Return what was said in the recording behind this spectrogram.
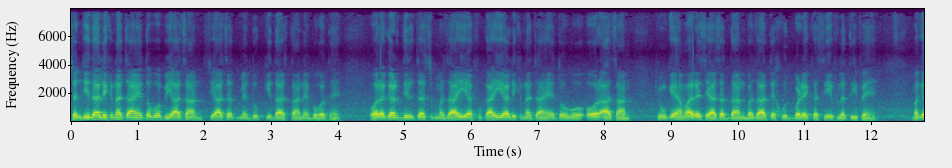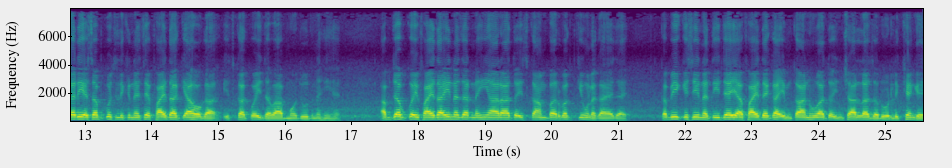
سنجیدہ لکھنا چاہیں تو وہ بھی آسان۔ سیاست میں دکھ کی داستانیں بہت ہیں۔ اور اگر دلچسپ مزاحیہ فکاہیہ لکھنا چاہیں تو وہ اور آسان، کیونکہ ہمارے سیاستدان بذات خود بڑے کثیف لطیفے ہیں۔ مگر یہ سب کچھ لکھنے سے فائدہ کیا ہوگا؟ اس کا کوئی جواب موجود نہیں ہے۔ اب جب کوئی فائدہ ہی نظر نہیں آ رہا تو اس کام پر وقت کیوں لگایا جائے؟ کبھی کسی نتیجے یا فائدے کا امکان ہوا تو انشاءاللہ ضرور لکھیں گے۔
